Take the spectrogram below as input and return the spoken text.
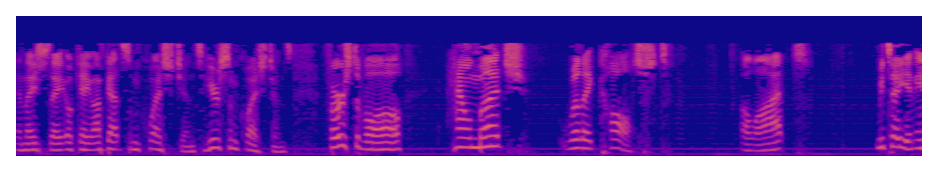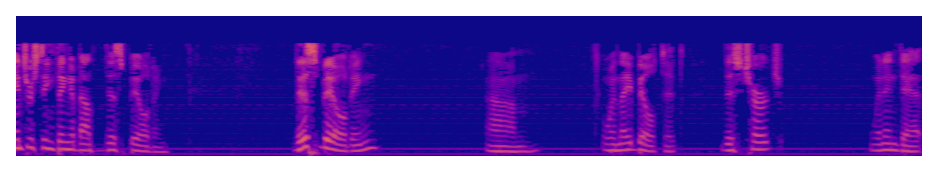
and they say, okay, I've got some questions. Here's some questions. First of all, how much will it cost? A lot. Let me tell you an interesting thing about this building. This building, um, when they built it, this church went in debt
